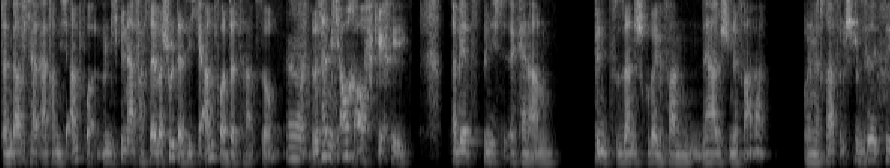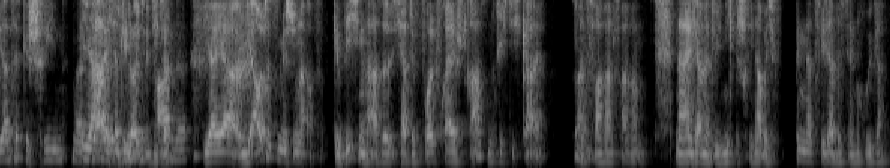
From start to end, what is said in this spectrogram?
dann darf ich halt einfach nicht antworten. Und ich bin einfach selber schuld, dass ich geantwortet habe. So. Ja. Und das hat mich auch aufgeregt. Aber jetzt bin ich, äh, keine Ahnung, bin zu Sandisch rübergefahren, eine halbe Stunde Fahrrad oder eine Dreiviertelstunde. direkt die ganze Zeit geschrien. Ja, ich hab die Leute- die ne? Ja, ja, und die Autos sind mir schon gewichen. Also ich hatte voll freie Straßen, richtig geil. So als Mhm. Fahrradfahrer. Nein, ich habe natürlich nicht geschrien, aber ich bin jetzt wieder ein bisschen ruhiger.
